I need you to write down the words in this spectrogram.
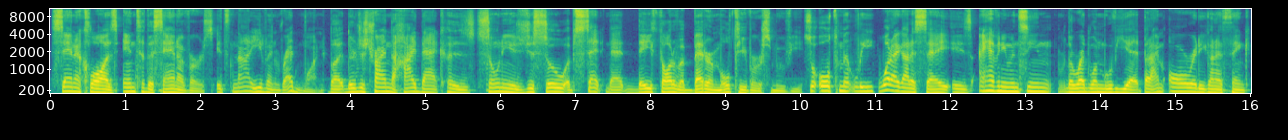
Santa Claus into the Santaverse. It's not even Red One, but they're just trying to hide that because Sony is just so upset that they thought of a better multiverse movie. So ultimately, what I gotta say is I haven't even seen the Red One movie yet, but I'm already gonna think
